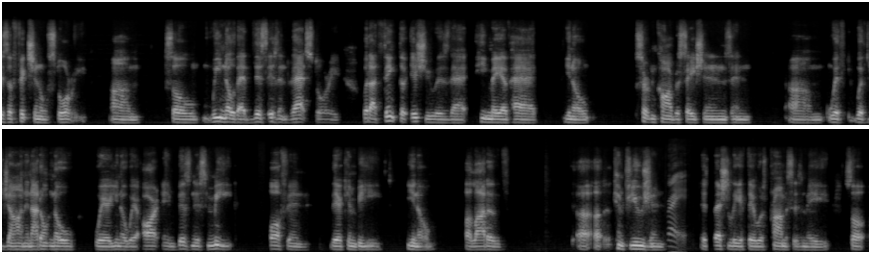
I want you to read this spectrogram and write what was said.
is a fictional story. Um, so we know that this isn't that story, but I think the issue is that he may have had, you know, certain conversations and um, with with John, and I don't know where you know where art and business meet. Often there can be, you know, a lot of uh, uh, confusion right especially if there was promises made. So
